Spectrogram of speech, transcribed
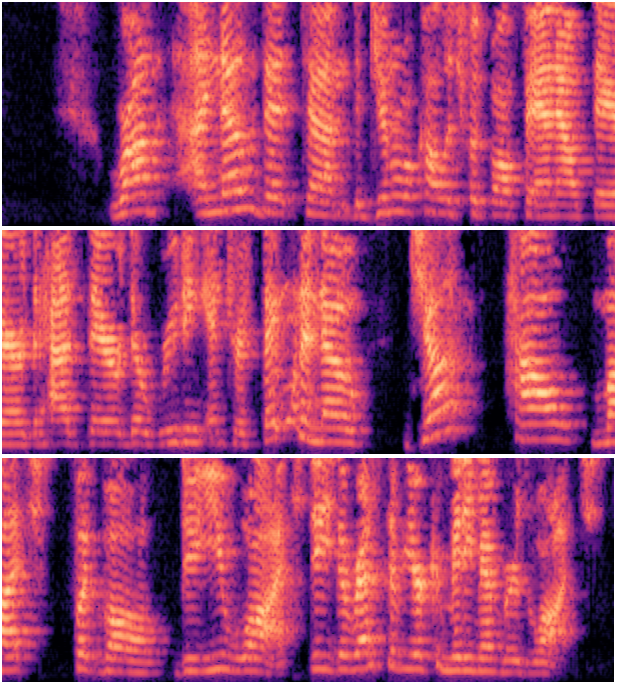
Rob, I know that um, the general college football fan out there that has their their rooting interest, they want to know just how much football do you watch? Do the rest of your committee members watch?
